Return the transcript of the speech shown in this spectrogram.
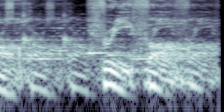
Free fall. Free fall.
